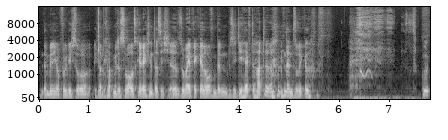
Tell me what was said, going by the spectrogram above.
Und dann bin ich auch wirklich so, ich glaube, ich habe mir das so ausgerechnet, dass ich äh, so weit weggelaufen bin, bis ich die Hälfte hatte und dann zurückgelaufen. Gut.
